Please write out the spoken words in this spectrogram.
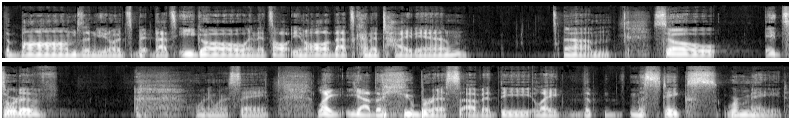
the bombs and, you know, it's, that's ego and it's all, you know, all of that's kind of tied in. Um, so it's sort of, what do I want to say? Like, yeah, the hubris of it, the like the mistakes were made.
